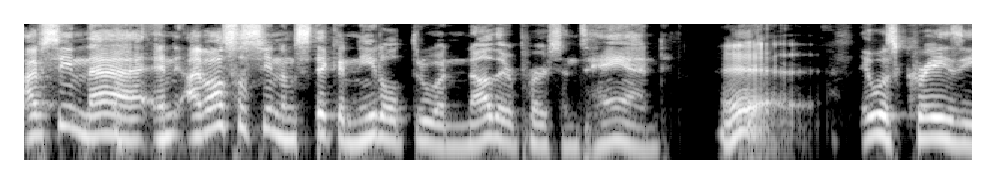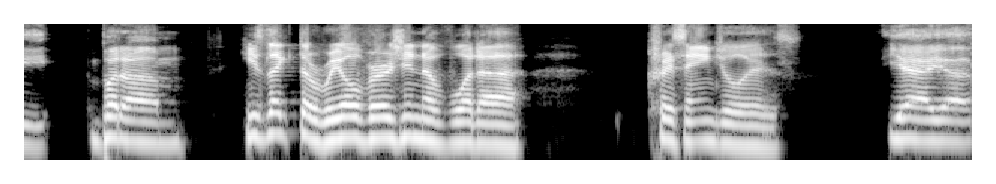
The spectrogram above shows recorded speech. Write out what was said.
I've seen that and I've also seen him stick a needle through another person's hand. Ugh. It was crazy. But, um, He's like the real version of what uh Criss Angel is. yeah, yeah, that's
